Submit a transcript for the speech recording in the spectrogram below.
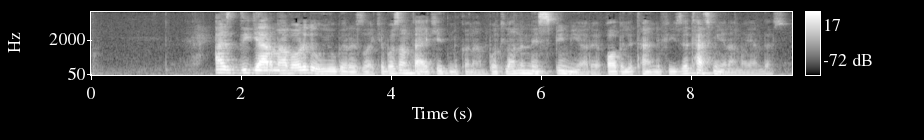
بود. از دیگر موارد عیوب رضا که بازم تاکید می‌کنم بطلان نسبی میاره قابل تنفیذه تطمیع نماینده است.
